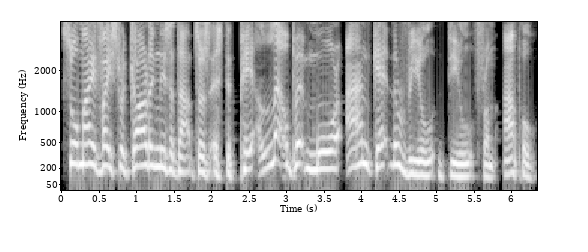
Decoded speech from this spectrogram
So, my advice regarding these adapters is to pay a little bit more and get the real deal from Apple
